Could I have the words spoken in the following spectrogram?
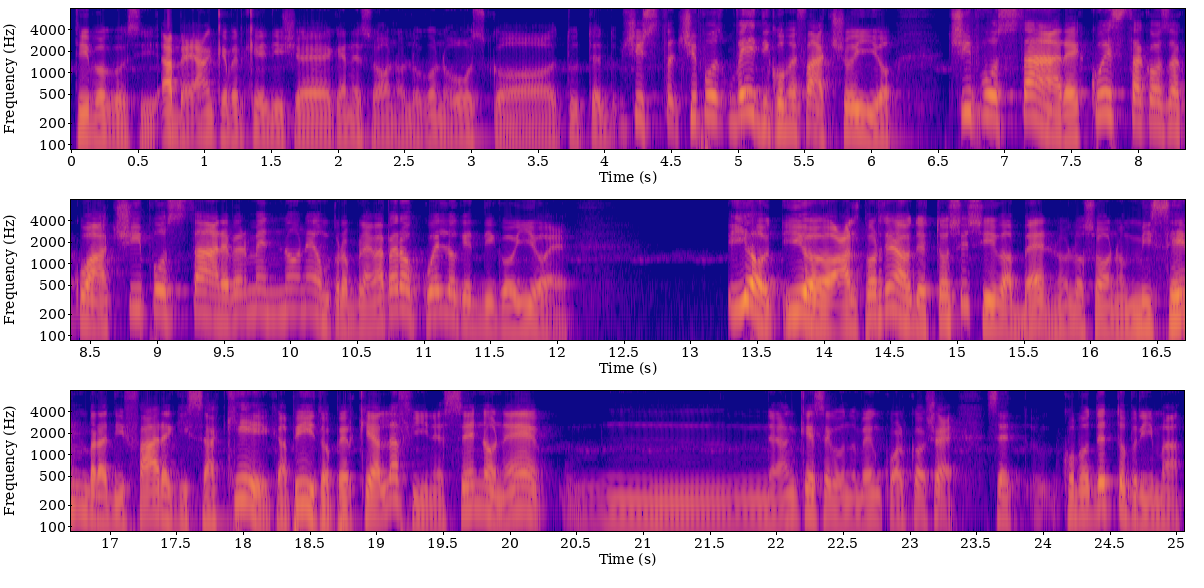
Tipo così. Vabbè, anche perché dice, che ne so, non lo conosco. Tutte... Ci sta... ci può... Vedi come faccio io? Ci può stare, questa cosa qua ci può stare, per me non è un problema. Però quello che dico io è... Io, io al portiere ho detto sì sì va bene, non lo so, non mi sembra di fare chissà che, capito? Perché alla fine se non è... Mm, neanche secondo me un qualcosa. Cioè, se, come ho detto prima,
